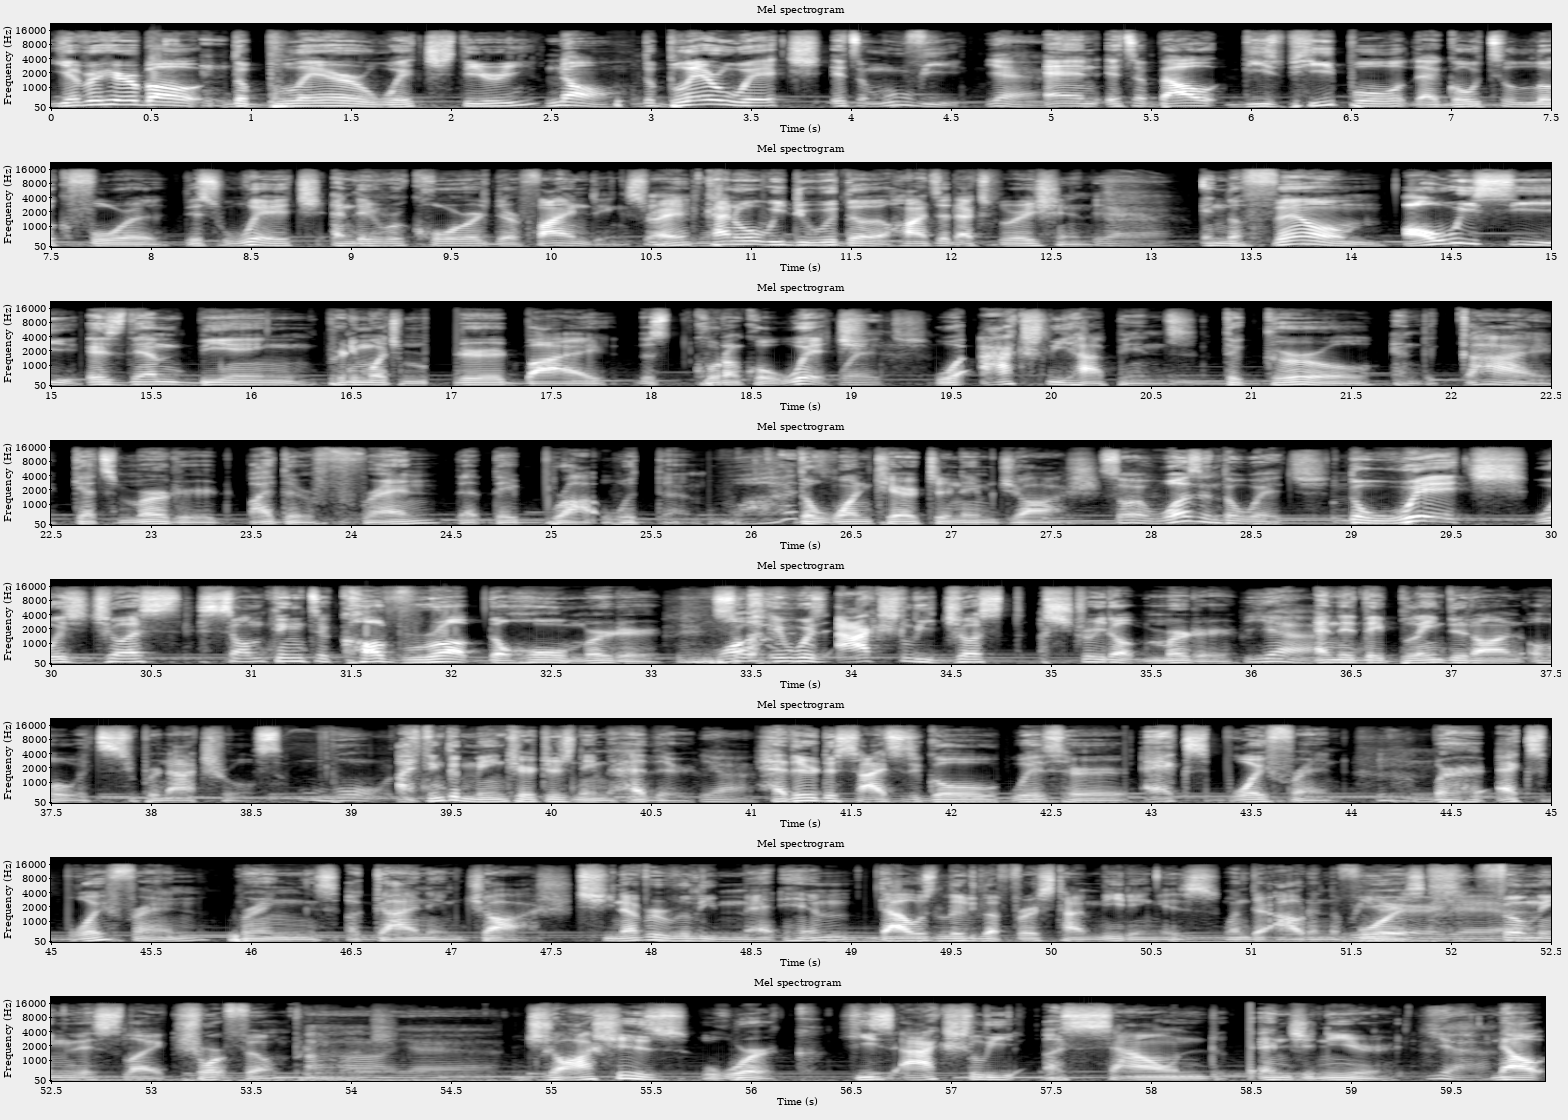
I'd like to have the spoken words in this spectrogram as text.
You ever hear about the Blair Witch theory? No. The Blair Witch, it's a movie. Yeah. And it's about these people that go to look for this witch and they record their findings, mm-hmm. right? yeah. Kind of what we do with the haunted exploration. Yeah, yeah. In the film, all we see is them being pretty much murdered by this quote unquote witch. Witch. What actually happens, the girl and the guy gets murdered by their friend that they brought with them. What? The one character named Josh. So it wasn't the witch. The witch was just something to cover up the whole murder. So it was actually just a straight up murder. Yeah. And then they blamed it on, oh, it's supernatural. Whoa. I think the main character is named Heather. Yeah. Heather decides to go with her ex boyfriend, Mm-hmm. but her ex boyfriend brings a guy named Josh. She never really met him. That was literally the first time meeting, is when they're out in the forest Weird, yeah, yeah. filming this like short film, pretty Uh, much. yeah, Josh's work, he's actually a sound engineer. yeah. Now,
